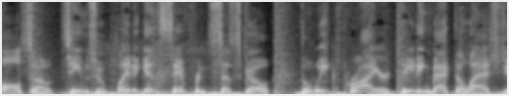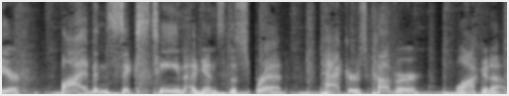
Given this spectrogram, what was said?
Also, teams who played against San Francisco the week prior, dating back to last year, 5 and 16 against the spread. Packers cover, lock it up.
